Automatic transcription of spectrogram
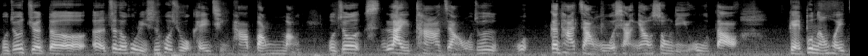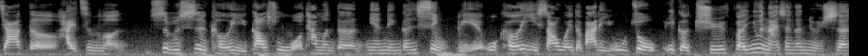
我就觉得呃，这个护理师或许我可以请他帮忙，我就赖他这样，我就是我跟他讲，我想要送礼物到给不能回家的孩子们。是不是可以告诉我他们的年龄跟性别？我可以稍微的把礼物做一个区分，因为男生跟女生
